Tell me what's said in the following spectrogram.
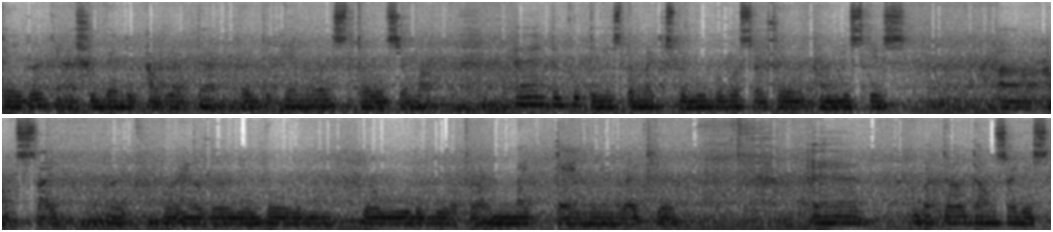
There you go you can actually bend it out like that bend it inwards towards your mouth. And the good thing is the mic is removable so if you can use this uh, outside, like wherever you go, you know, there would be like a mic dangling right here. And but the downside is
